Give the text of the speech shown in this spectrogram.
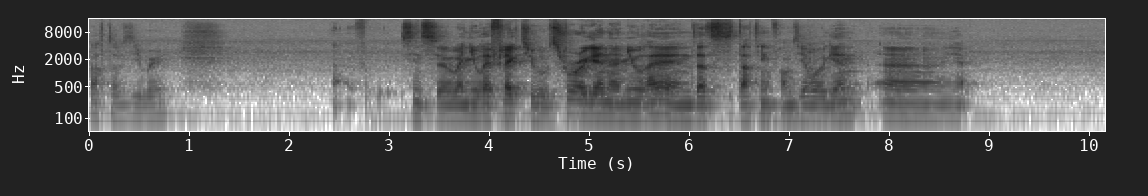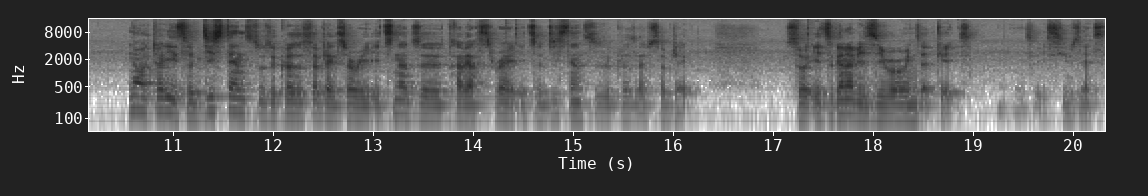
part of the ray since uh, when you reflect you throw again a new ray and that's starting from zero again. Uh, yeah. No actually it's a distance to the closest object. Sorry it's not the traverse ray. It's a distance to the closest object. So it's gonna be zero in that case. So it's useless.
